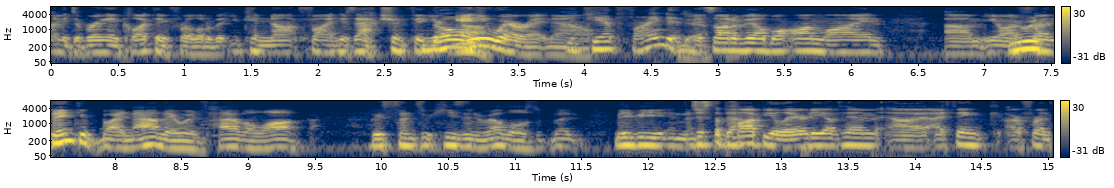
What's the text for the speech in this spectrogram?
I mean, to bring in collecting for a little bit, you cannot find his action figure No. anywhere right now. You can't find it. It's not available online. Um, you know, our You would friend, think by now they would have a lot, because since he's in Rebels, but maybe in the just the that- popularity of him. Uh, I think our friend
